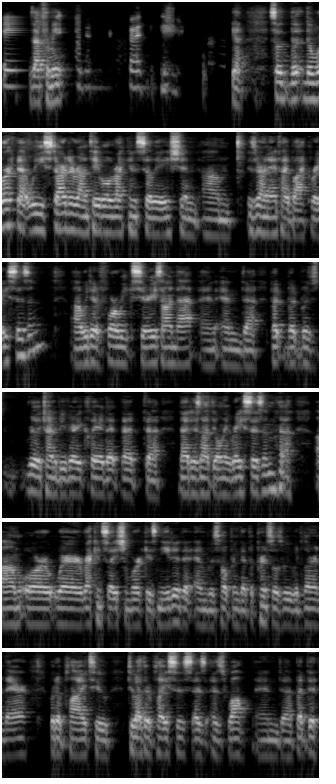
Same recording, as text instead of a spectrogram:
Is that for me? Go ahead. So the, the work that we started around table reconciliation um, is around anti-black racism. Uh, we did a four-week series on that, and and uh, but but was really trying to be very clear that that uh, that is not the only racism, um, or where reconciliation work is needed, and was hoping that the principles we would learn there would apply to to other places as as well. And uh, but the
